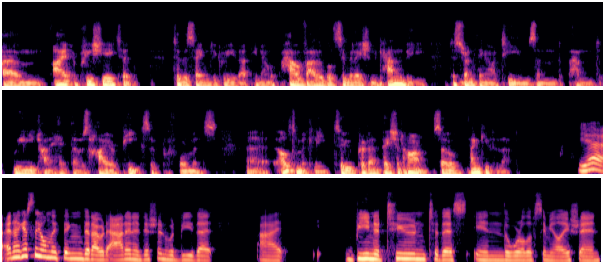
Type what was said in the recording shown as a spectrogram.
um, I appreciated to the same degree that you know how valuable simulation can be to strengthening our teams and and really trying to hit those higher peaks of performance uh, ultimately to prevent patient harm. So thank you for that. Yeah and i guess the only thing that i would add in addition would be that uh, being attuned to this in the world of simulation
